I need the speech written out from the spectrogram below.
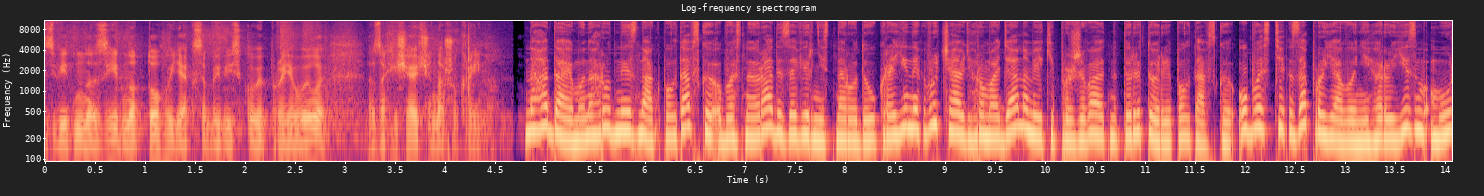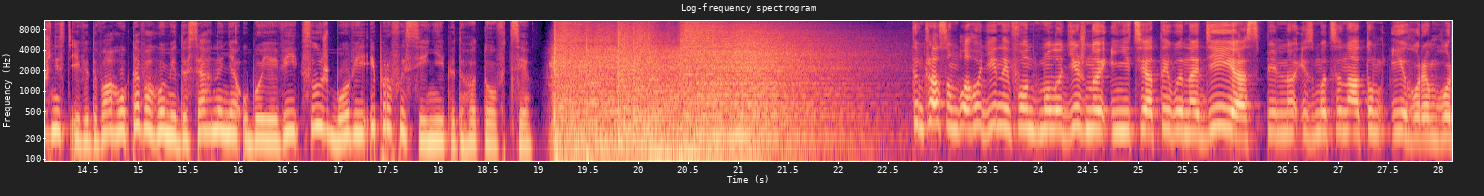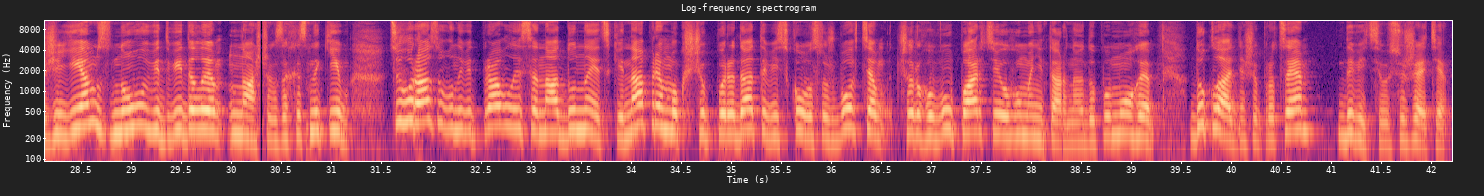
згідно того, як себе військові проявили, захищаючи нашу країну. Нагадаємо, нагрудний знак Полтавської обласної ради за вірність народу України вручають громадянам, які проживають на території Полтавської області за проявлені героїзм, мужність і відвагу та вагомі досягнення у бойовій, службовій і професійній підготовці. Тим часом благодійний фонд молодіжної ініціативи Надія спільно із меценатом Ігорем Горжієм знову відвідали наших захисників. Цього разу вони відправилися на Донецький напрямок, щоб передати військовослужбовцям чергову партію гуманітарної допомоги. Докладніше про це дивіться у сюжеті.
